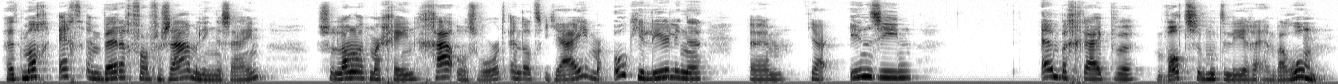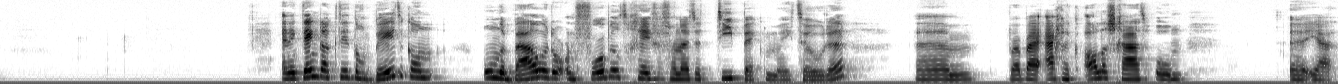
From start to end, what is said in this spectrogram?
Het mag echt een berg van verzamelingen zijn, zolang het maar geen chaos wordt en dat jij, maar ook je leerlingen um, ja, inzien en begrijpen wat ze moeten leren en waarom. En ik denk dat ik dit nog beter kan onderbouwen door een voorbeeld te geven vanuit de TPEC-methode. Ehm, waarbij eigenlijk alles gaat om. Uh, ja,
